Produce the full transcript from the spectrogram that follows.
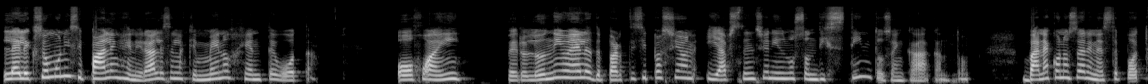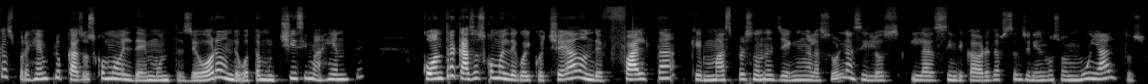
La elección municipal en general es en la que menos gente vota. Ojo ahí, pero los niveles de participación y abstencionismo son distintos en cada cantón. Van a conocer en este podcast, por ejemplo, casos como el de Montes de Oro, donde vota muchísima gente, contra casos como el de Goicochea, donde falta que más personas lleguen a las urnas y los, indicadores de abstencionismo son muy altos.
